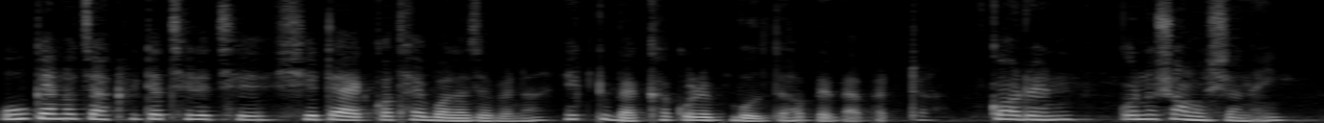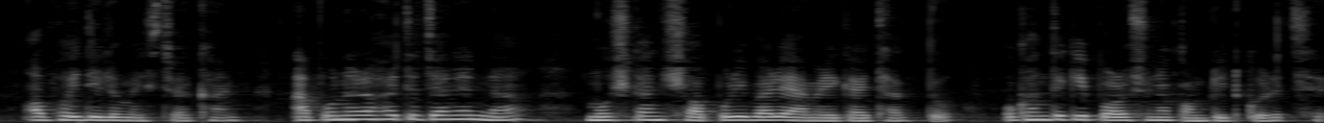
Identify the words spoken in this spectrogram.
ও কেন চাকরিটা ছেড়েছে সেটা এক কথায় বলা যাবে না। একটু ব্যাখ্যা করে বলতে হবে ব্যাপারটা। করেন, কোনো সমস্যা নেই। অভয় দিল মিস্টার খান। আপনারা হয়তো জানেন না, মুস্কান সপরিবারে আমেরিকায় থাকতো। ওখান থেকেই পড়াশোনা কমপ্লিট করেছে।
